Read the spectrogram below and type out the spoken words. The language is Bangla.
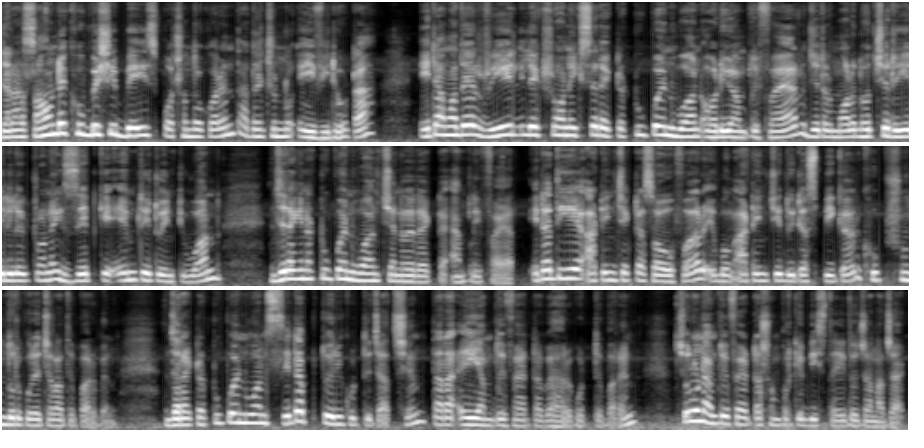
যারা সাউন্ডে খুব বেশি বেস পছন্দ করেন, তাদের জন্য এই ভিডিওটা। এটা আমাদের রিয়েল ইলেকট্রনিক্সের একটা two point one audio amplifier যেটার মডেল হচ্ছে real electronics Z K M T twenty one যেটা কিনা টু পয়েন্ট ওয়ান চ্যানেলের একটা অ্যাম্পলিফায়ার এটা দিয়ে আট ইঞ্চি একটা সফার এবং আট ইঞ্চি দুইটা স্পিকার খুব সুন্দর করে চালাতে পারবেন। যারা একটা two point one set up তৈরি করতে চাচ্ছেন, তারা এই অ্যাম্পলিফায়ারটা ব্যবহার করতে পারেন। চলুন অ্যাম্পলিফায়ারটা সম্পর্কে বিস্তারিত জানা যাক।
